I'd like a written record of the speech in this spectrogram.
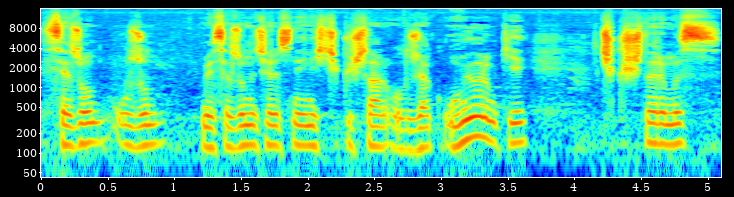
sezon uzun ve sezon içerisinde iniş çıkışlar olacak. Umuyorum ki çıkışlarımız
